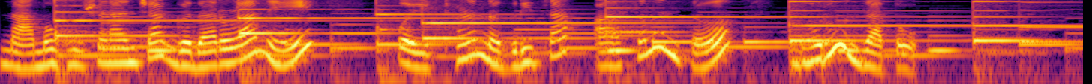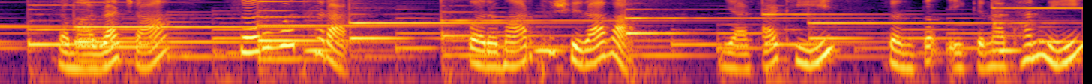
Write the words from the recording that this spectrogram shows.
नामभूषणांच्या गदारोळाने पैठण नगरीचा आसमंत भरून जातो. समाजाच्या सर्व थरात. परमार्थ शिरावा. यासाठी संत एकनाथांनी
